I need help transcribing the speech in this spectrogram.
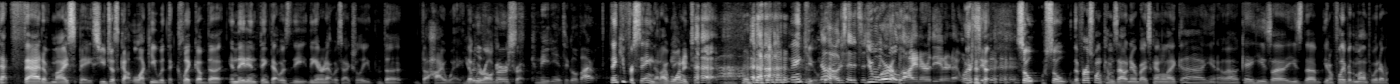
that fad of MySpace, you just got lucky with the click of the, and they didn't think that was the the internet was actually the the highway that we were all going to be first trapped. comedian to go viral. Thank you for saying that. I wanted to. Thank you. No, I would just say it's You really were cool. a pioneer of the internet, weren't you? so so the first one comes out and everybody's kind of like uh, you know okay he's uh, he's the you know flavor of the month or whatever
